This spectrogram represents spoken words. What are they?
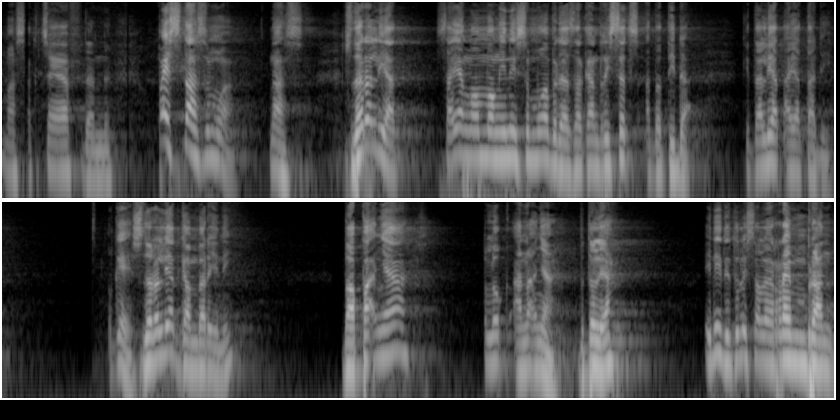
masak chef dan pesta semua. Nah, saudara lihat, saya ngomong ini semua berdasarkan research atau tidak. Kita lihat ayat tadi. Oke, saudara lihat gambar ini. Bapaknya peluk anaknya, betul ya? Ini ditulis oleh Rembrandt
